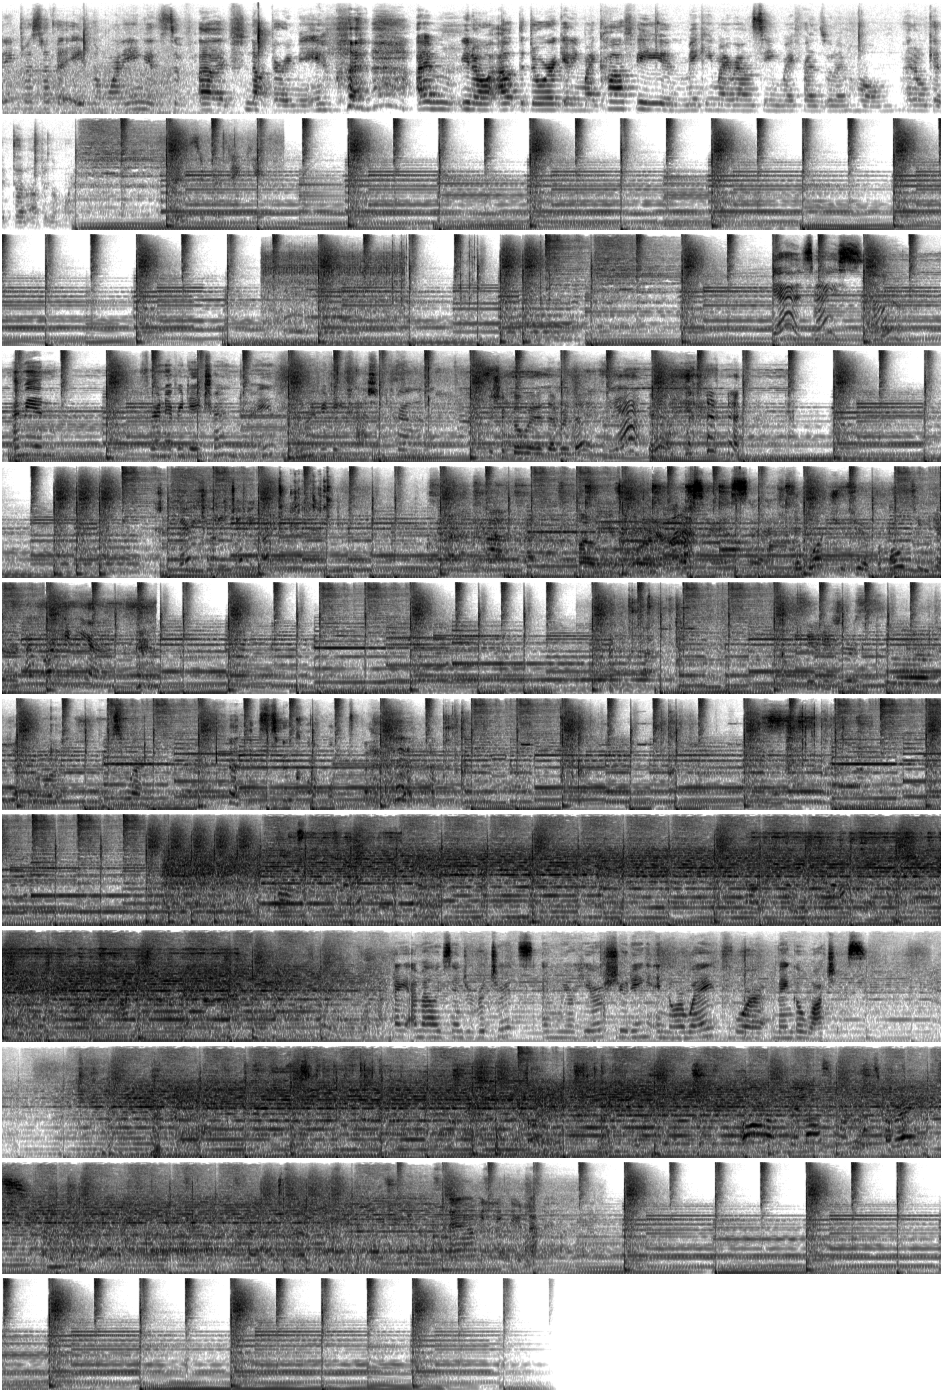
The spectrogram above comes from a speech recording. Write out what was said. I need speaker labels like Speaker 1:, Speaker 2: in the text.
Speaker 1: Getting dressed up at 8 in the morning is uh, not very me. I'm, you know, out the door getting my coffee and making my rounds seeing my friends when I'm home. I don't get done up in the morning.
Speaker 2: Everyday trend, right? Everyday fashion for a woman.
Speaker 3: You should go with it every day.
Speaker 2: Yeah. Very photogenic.
Speaker 3: Smiling is more.
Speaker 2: Honestly, uh,
Speaker 4: The watches you're promoting here.
Speaker 2: I'm working here. I'm Alexandra Richards, and we are here shooting in Norway for Mango Watches.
